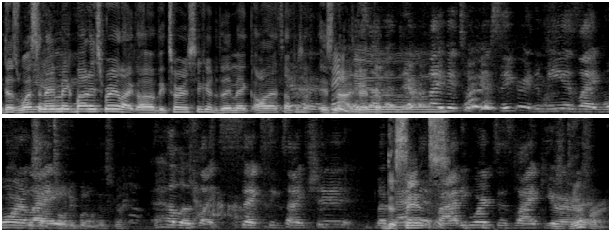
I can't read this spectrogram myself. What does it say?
Does what's the name make body spray? Like uh Victoria's Secret? Do they make all that type of stuff? It's They not do. good. Though. like a different, like Victoria's Secret to me is like more Is that Tony like put on his screen? hella like sexy type shit. But The Bath scents? and Body Works is like your It's different.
